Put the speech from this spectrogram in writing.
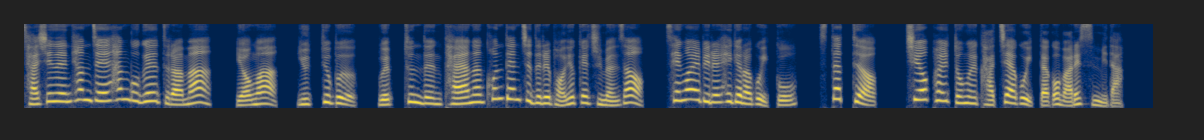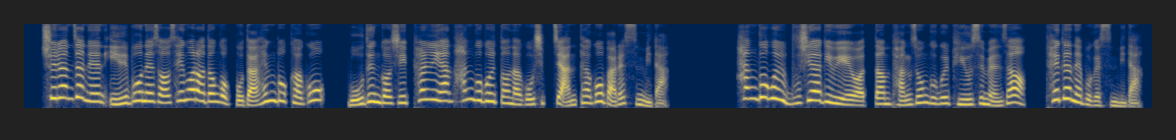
자신은 현재 한국의 드라마, 영화, 유튜브, 웹툰 등 다양한 콘텐츠들을 번역해주면서 생활비를 해결하고 있고 스타트업, 취업 활동을 같이 하고 있다고 말했습니다. 출연자는 일본에서 생활하던 것보다 행복하고 모든 것이 편리한 한국을 떠나고 싶지 않다고 말했습니다. 한국을 무시하기 위해 왔던 방송국을 비웃으면서 퇴근해 보겠습니다.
